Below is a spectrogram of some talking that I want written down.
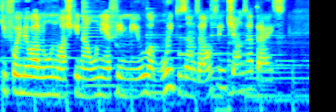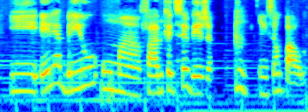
que foi meu aluno, acho que na UniFMU, há muitos anos, há uns 20 anos atrás. E ele abriu uma fábrica de cerveja em São Paulo.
